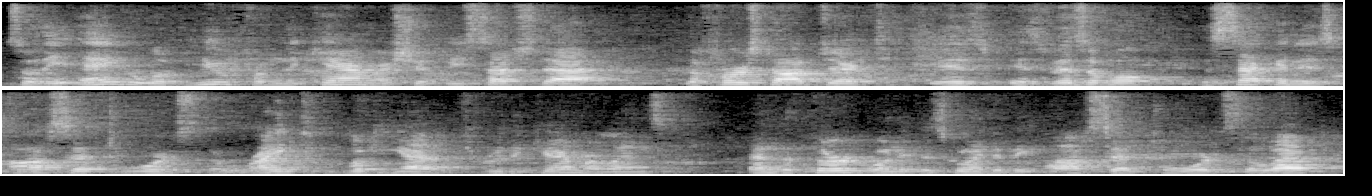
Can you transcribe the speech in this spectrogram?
So the angle of view from the camera should be such that the first object is, is visible, the second is offset towards the right, looking at it through the camera lens, and the third one is going to be offset towards the left,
